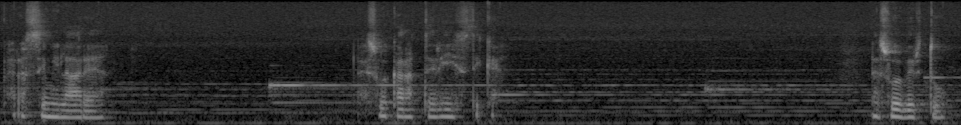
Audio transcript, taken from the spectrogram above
per assimilare le sue caratteristiche. Sua virtù.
